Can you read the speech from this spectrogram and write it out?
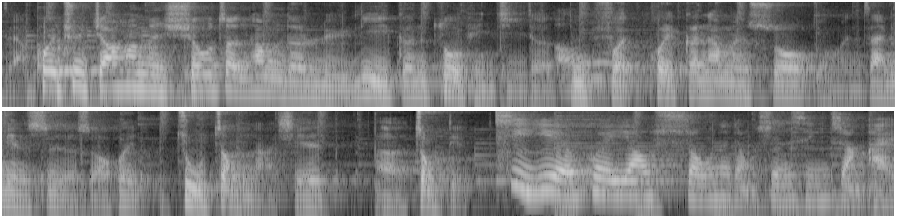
这样，会去教他们修正他们的履历跟作品集的部分，嗯、会跟他们说我们在面试的时候会注重哪些呃重点。企业会要收那种身心障碍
